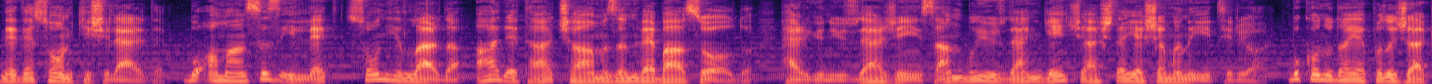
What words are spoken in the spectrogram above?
ne de son kişilerdi. Bu amansız illet son yıllarda adeta çağımızın vebası oldu. Her gün yüzlerce insan bu yüzden genç yaşta yaşamını yitiriyor. Bu konuda yapılacak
